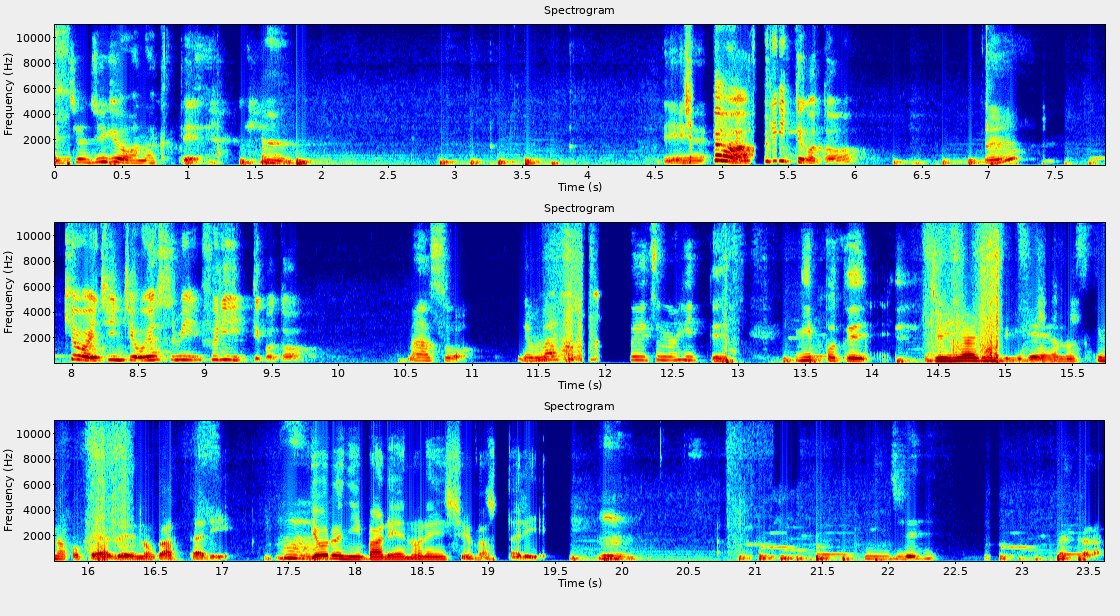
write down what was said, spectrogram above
ラ。一応授業はなくて、うん。で、今日はフリーってこと？うん？今日は一日お休みフリーってこと？まあそう。でも大体休日の日って、日歩でジュニアリーグであの好きなことやるのがあったり、うん。夜にバレエの練習があったり、うん。臨時でね。だから、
